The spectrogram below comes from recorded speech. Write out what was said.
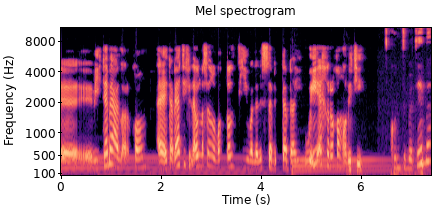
آه بيتابع الأرقام؟ آه تابعتي في الأول مثلا وبطلتي ولا لسه بتتابعي؟ وإيه آخر رقم قريتيه؟ كنت بتابع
